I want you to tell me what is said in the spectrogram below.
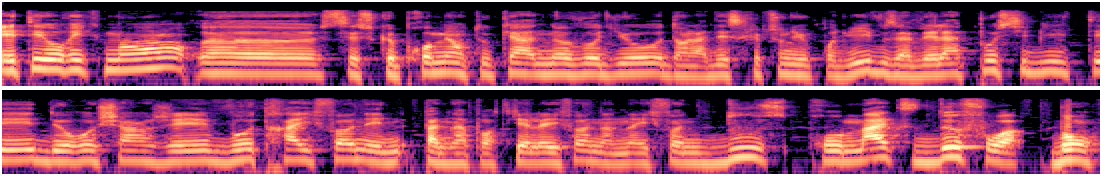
Et théoriquement, euh, c'est ce que promet en tout cas Audio dans la description du produit, vous avez la possibilité de recharger votre iPhone, et pas n'importe quel iPhone, un iPhone 12 Pro Max deux fois. Bon,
